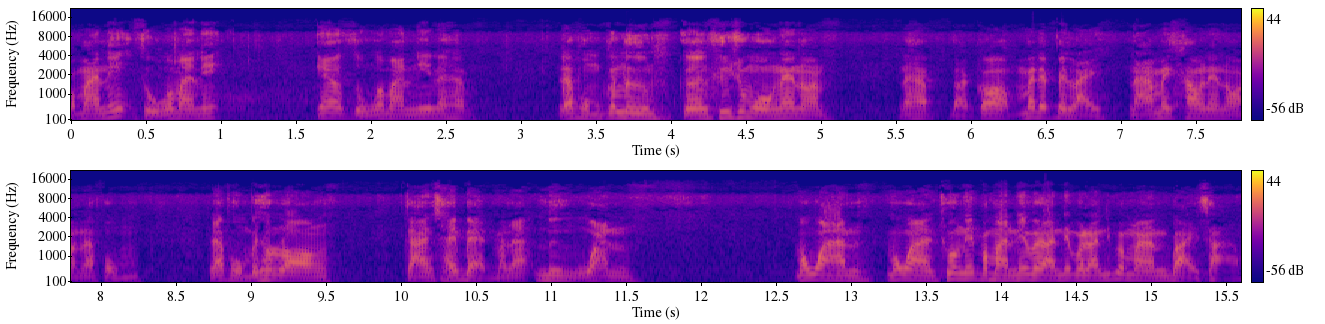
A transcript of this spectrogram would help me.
ประมาณนี้ สูงประมาณนี้ แก้วสูงประมาณนี้นะครับ แล้วผมก็ลืมเกินครึ่งชั่วโมงแน่นอนนะครับ แต่ก็ไม่ได้เป็นไร น้ำไม่เข้าแน่นอนนะผม แล้วผมไปทดลอง การใช้แบตมาแล้วหนึ่งวัน เมื่อวานเมื่อวานช่วงนี้ประมาณนี้เวลานี้เวลานี้ประมาณบ่ายสาม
